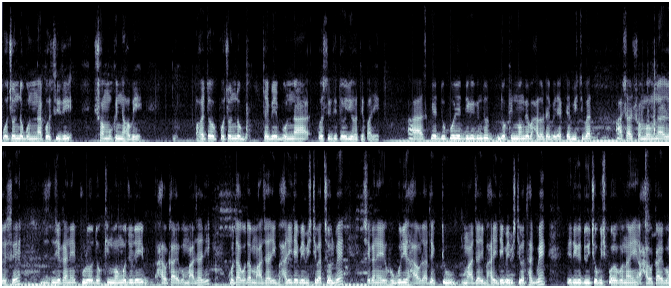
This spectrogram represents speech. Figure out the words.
প্রচণ্ড বন্যার পরিস্থিতির সম্মুখীন হবে। হয়তো প্রচণ্ড টাইপের বন্যা পরিস্থিতি তৈরি হতে পারে। আজকে দুপুরের দিকে কিন্তু দক্ষিণবঙ্গে ভালো টাইপের একটা বৃষ্টিপাত আসার সম্ভাবনা রয়েছে, যেখানে পুরো দক্ষিণবঙ্গ জুড়েই হালকা এবং মাঝারি, কোথাও কোথাও মাঝারি ভারী টাইপের বৃষ্টিপাত চলবে। সেখানে হুগলি, হাওড়াতে একটু মাঝারি ভারী টাইপের বৃষ্টিপাত থাকবে। এদিকে দুই চব্বিশ পরগনায় হালকা এবং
